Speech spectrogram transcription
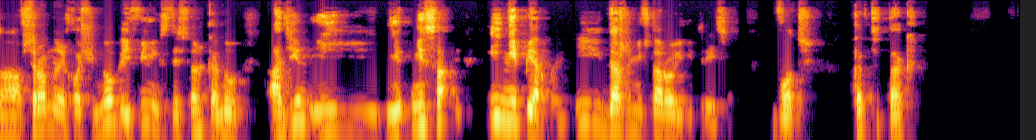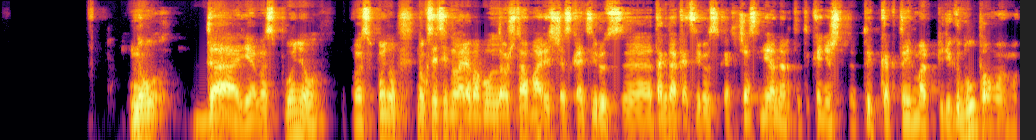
а, все равно их очень много, и Феникс здесь только ну, один и не, не, и не первый, и даже не второй, и не третий. Вот, как-то так. Ну, да, я вас понял. Вас понял. Ну, кстати говоря, по поводу того, что Амари сейчас котируется, тогда котируется, как сейчас Леонард, это, конечно, ты как-то, Эльмар, перегнул, по-моему.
